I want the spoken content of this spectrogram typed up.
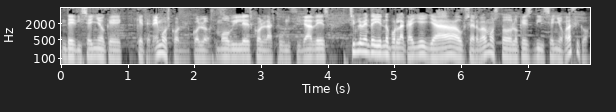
de diseño que, que tenemos con, con los móviles, con las publicidades. Simplemente yendo por la calle ya observamos todo lo que es diseño gráfico.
